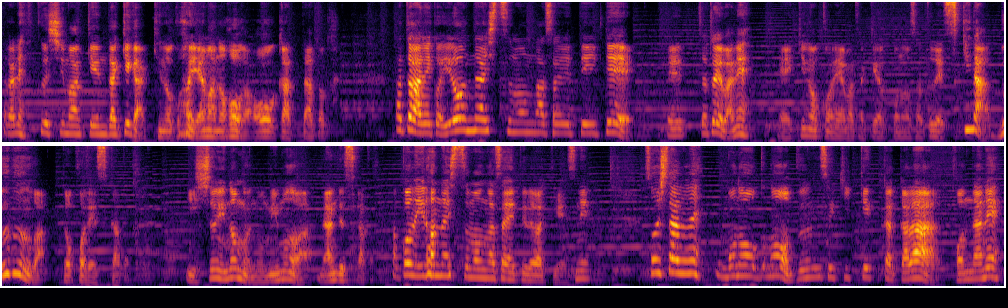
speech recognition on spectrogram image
だからね、福島県だけがキノコの山の方が多かったとか、あとはね、こういろんな質問がされていて、えー、例えばね、えー、キノコの山、タケノコの里で好きな部分はどこですかとか、一緒に飲む飲み物は何ですかとか、まあ、このいろんな質問がされてるわけですね。そうしたね、ものの分析結果から、こんなね、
